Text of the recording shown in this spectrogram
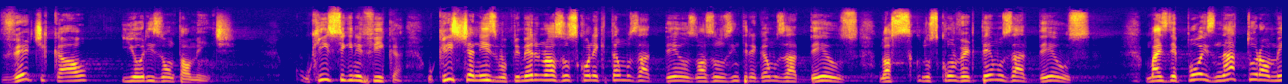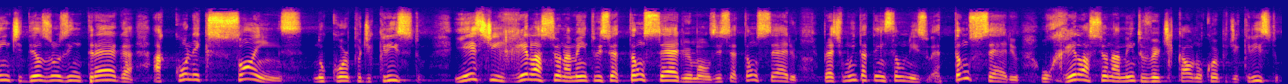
Vertical e horizontalmente. O que isso significa? O cristianismo, primeiro nós nos conectamos a Deus, nós nos entregamos a Deus, nós nos convertemos a Deus, mas depois, naturalmente, Deus nos entrega a conexões no corpo de Cristo. E este relacionamento, isso é tão sério, irmãos, isso é tão sério, preste muita atenção nisso, é tão sério o relacionamento vertical no corpo de Cristo,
